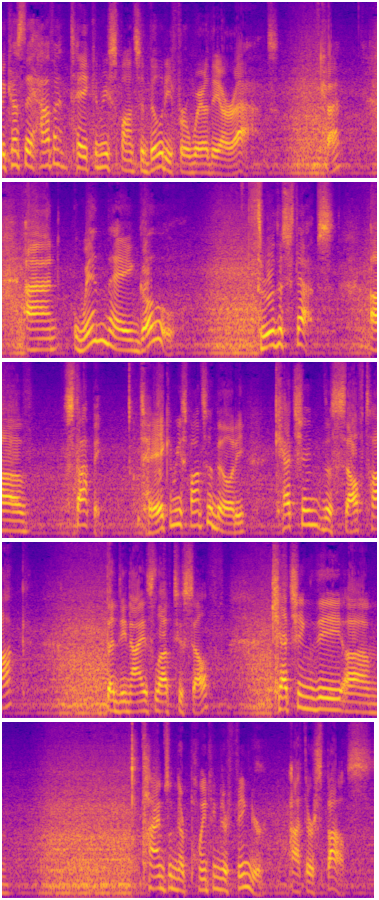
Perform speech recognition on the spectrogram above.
because they haven't taken responsibility for where they are at. Okay? And when they go through the steps of stopping, taking responsibility, catching the self-talk that denies love to self, catching the um, times when they're pointing their finger at their spouse.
